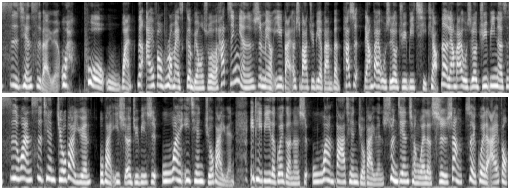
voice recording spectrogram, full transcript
四千四百元，哇！破五万，那 iPhone Pro Max 更不用说了，它今年呢是没有一百二十八 GB 的版本，它是两百五十六 GB 起跳。那两百五十六 GB 呢是四万四千九百元，五百一十二 GB 是五万一千九百元，一 TB 的规格呢是五万八千九百元，瞬间成为了史上最贵的 iPhone。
